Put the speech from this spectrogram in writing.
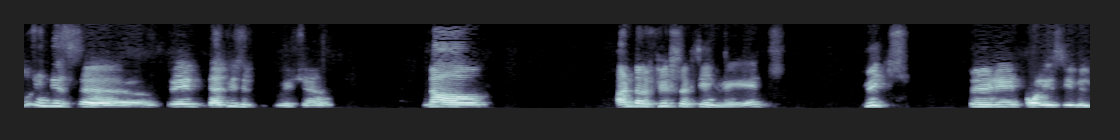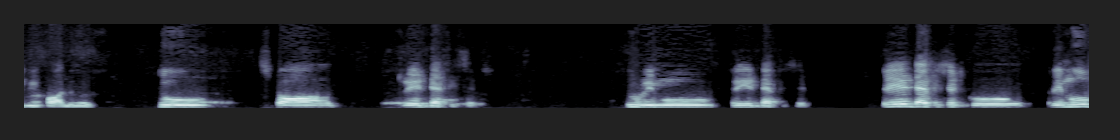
तो in this trade deficit situation. Now, under fixed exchange rates, which trade policy will be followed to stop trade deficit, to remove trade deficit. ट्रेड डेफिसिट को रिमूव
